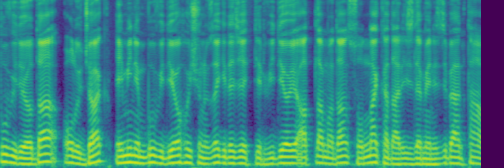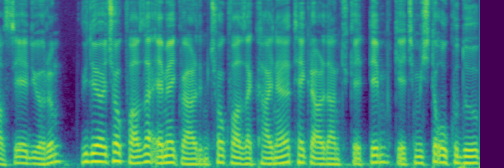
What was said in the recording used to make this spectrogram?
bu videoda olacak. Eminim bu video hoşunuza gidecektir. Videoyu atlamadan sonuna kadar izlemenizi ben tavsiye ediyorum. Videoya çok fazla emek verdim. Çok fazla kaynağı tekrardan tükettim. Geçmişte okuduğum,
